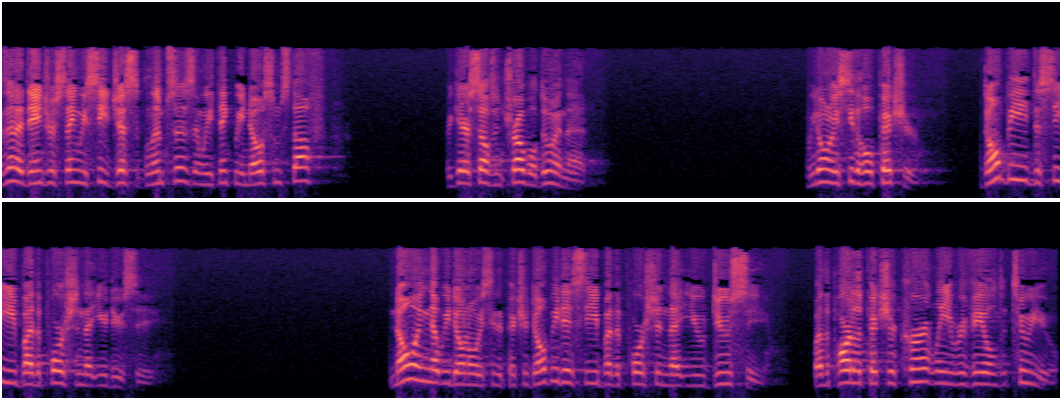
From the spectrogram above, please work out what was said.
Isn't it a dangerous thing? We see just glimpses and we think we know some stuff. We get ourselves in trouble doing that. We don't always see the whole picture. Don't be deceived by the portion that you do see. Knowing that we don't always see the picture, don't be deceived by the portion that you do see, by the part of the picture currently revealed to you.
